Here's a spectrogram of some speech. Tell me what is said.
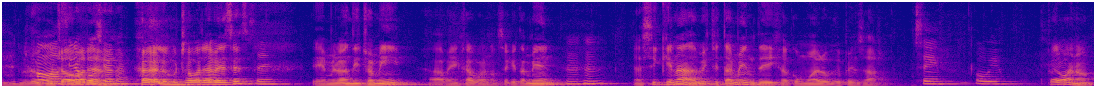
lo, he No, escuchado no varias, lo he escuchado varias veces. Sí. eh, me lo han dicho a mí, a Benja, bueno, sé que también. Así que nada, viste, también te deja como algo que pensar. Sí, obvio. Pero bueno,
